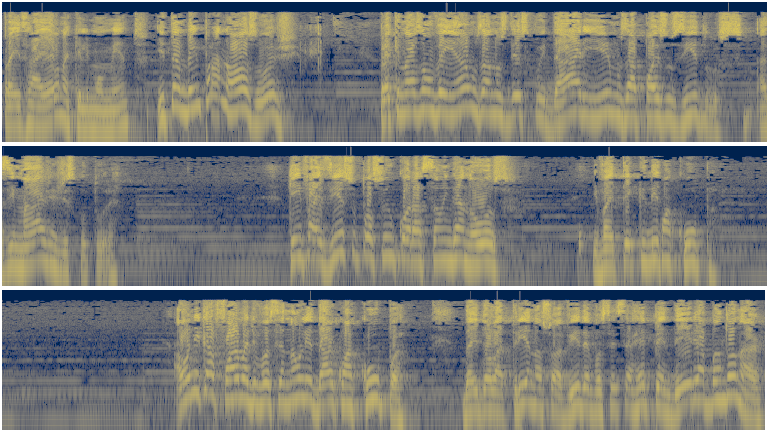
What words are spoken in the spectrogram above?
para Israel naquele momento e também para nós hoje. Para que nós não venhamos a nos descuidar e irmos após os ídolos, as imagens de escultura. Quem faz isso possui um coração enganoso e vai ter que lidar com a culpa. A única forma de você não lidar com a culpa da idolatria na sua vida é você se arrepender e abandonar.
